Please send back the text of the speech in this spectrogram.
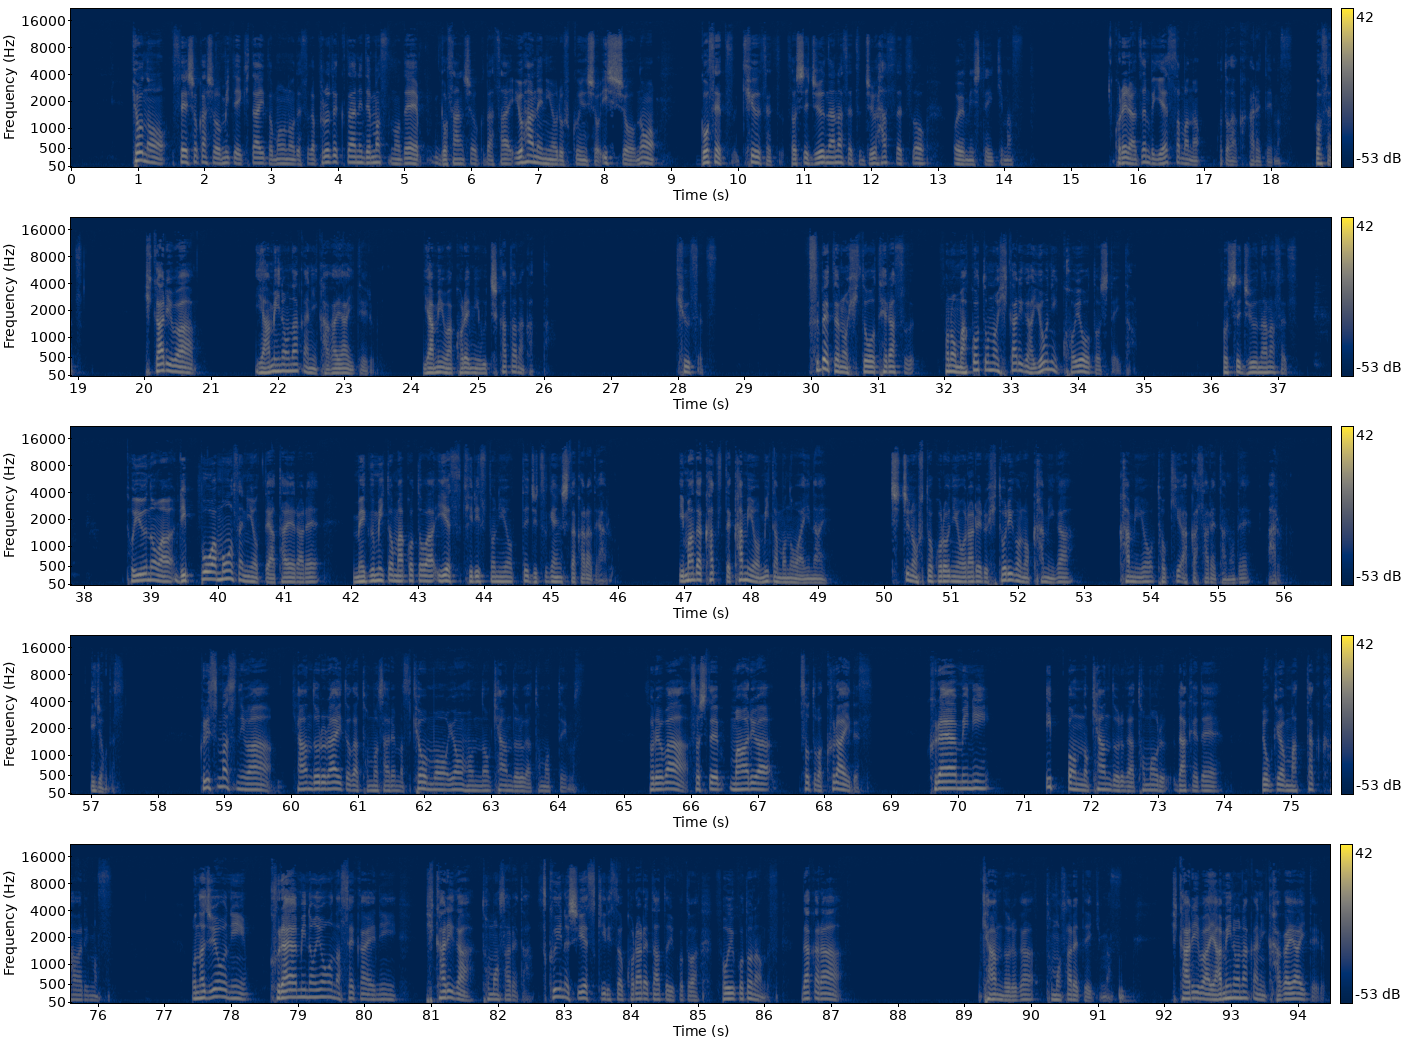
今日の聖書箇所を見ていきたいと思うのですがプロジェクターに出ますのでご参照ください。ヨハネによる福音書1章の5節9節そして17節18節をお読みしていきます。これらは全部イエス様のことが書かれています。5節。光は闇の中に輝いている。闇はこれに打ち勝たなかった。9節。すべての人を照らすその誠の光が世に来ようとしていた。そして17節。というのは立法はモーセによって与えられ恵みと誠はイエス・キリストによって実現したからである。いまだかつて神を見た者はいない。父の懐におられる一人子の神が神を解き明かされたのである。以上です。クリスマスにはキャンドルライトが灯されます。今日も4本のキャンドルが灯っています。それはそして周りは外は暗いです。暗闇に1本のキャンドルが灯るだけで状況は全く変わります。同じように暗闇のような世界に光が灯された。救い主イエス・キリストが来られたということはそういうことなんです。だからキャンドルが灯されていきます。光は闇の中に輝いている。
